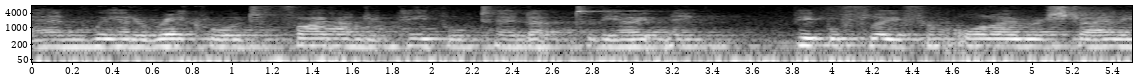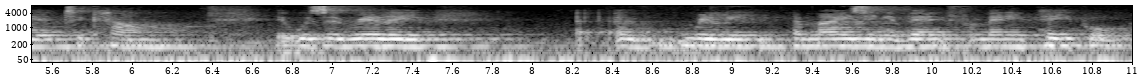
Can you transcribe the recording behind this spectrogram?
and we had a record 500 people turned up to the opening people flew from all over australia to come it was a really a really amazing event for many people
